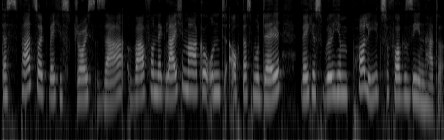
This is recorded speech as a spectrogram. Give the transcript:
Das Fahrzeug, welches Joyce sah, war von der gleichen Marke und auch das Modell, welches William Polly zuvor gesehen hatte.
